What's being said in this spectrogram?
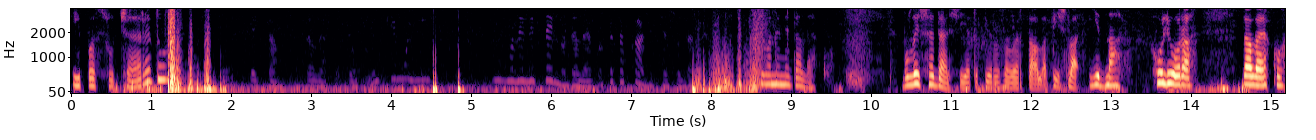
І пасу череду. Вони недалеко. Були ще далі, я тепер завертала. Пішла. Одна хольора далеко,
